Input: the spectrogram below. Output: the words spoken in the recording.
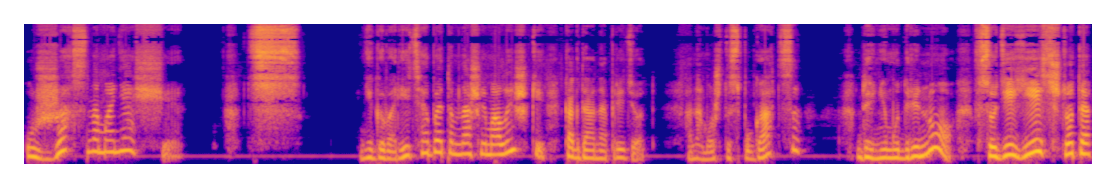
ужасно манящее. Тссс! Не говорите об этом нашей малышке, когда она придет. Она может испугаться. Да и не мудрено. В суде есть что-то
